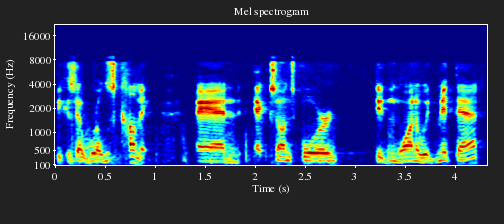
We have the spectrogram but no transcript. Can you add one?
because that world is coming. And Exxon's board didn't want to admit that.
